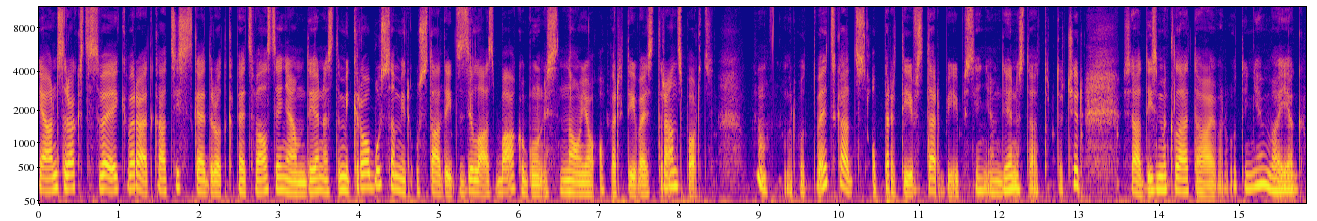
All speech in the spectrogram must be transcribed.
Jānis raksta sveiki, varētu kāds izskaidrot, kāpēc valsts ieņēmuma dienesta mikrobusam ir uzstādīts zilās bākugunis, nav jau operatīvais transports. Hm, varbūt veids kādas operatīvas darbības ieņēmuma dienestā, tur taču ir visādi izmeklētāji, varbūt viņiem vajag.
